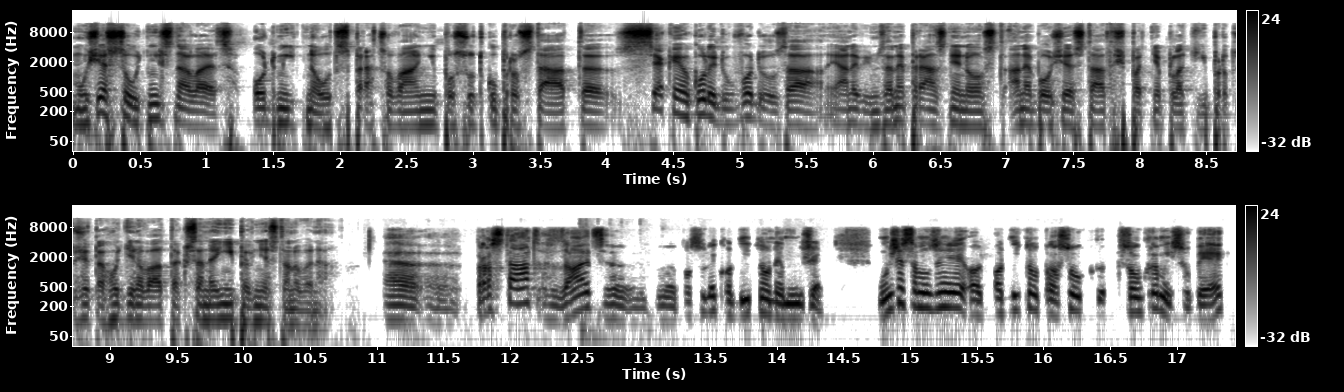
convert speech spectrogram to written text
Může soudní znalec odmítnout zpracování posudku pro stát z jakéhokoliv důvodu, za, já nevím, za neprázdněnost, anebo že stát špatně platí, protože ta hodinová taxa není pevně stanovená. Eh, eh, pro stát znalec eh, posudek odmítnout nemůže. Může samozřejmě odmítnout pro soukromý subjekt,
